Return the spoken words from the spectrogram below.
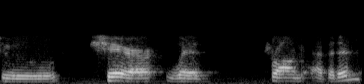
to share with strong evidence.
